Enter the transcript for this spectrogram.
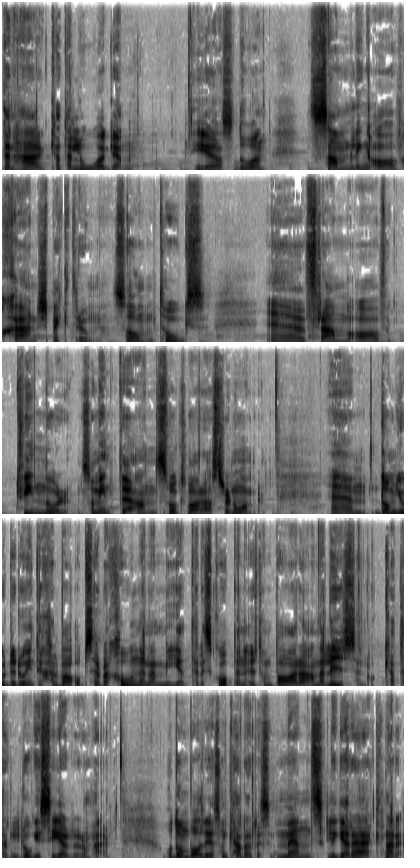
Den här katalogen är alltså då en samling av stjärnspektrum som togs eh, fram av kvinnor som inte ansågs vara astronomer. Ehm, de gjorde då inte själva observationerna med teleskopen utan bara analysen och katalogiserade de här. Och de var det som kallades mänskliga räknare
